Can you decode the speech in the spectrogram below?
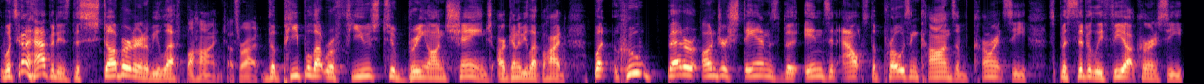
what's going to happen is the stubborn are going to be left behind. That's right. The people that refuse to bring on change are going to be left behind. But who better understands the ins and outs, the pros and cons of currency, specifically fiat currency?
